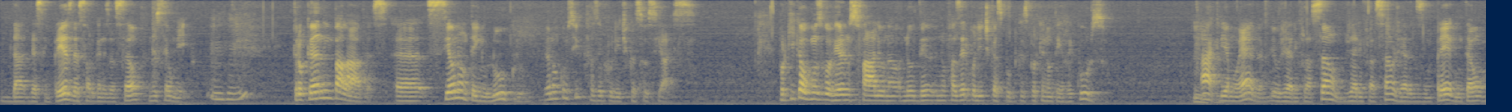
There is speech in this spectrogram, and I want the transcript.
da, dessa empresa, dessa organização no seu meio. Uhum. Trocando em palavras, uh, se eu não tenho lucro, eu não consigo fazer políticas sociais. Por que, que alguns governos falham no, no, no fazer políticas públicas? Porque não tem recurso? Uhum. Ah, cria moeda, eu gero inflação, gera inflação, gera desemprego, então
